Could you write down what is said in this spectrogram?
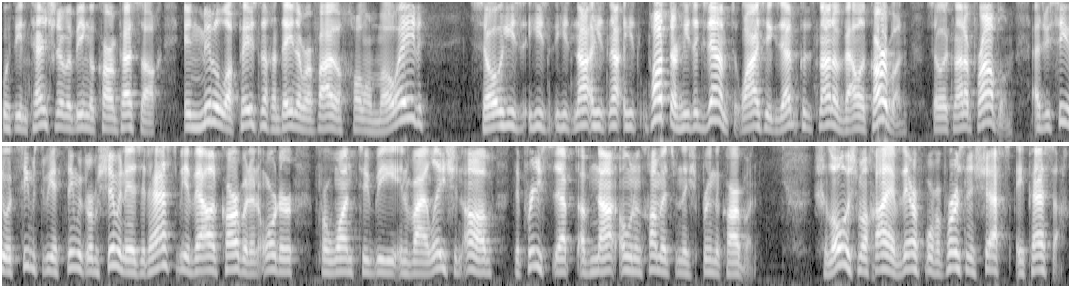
with the intention of it being a korban pesach in middle of Pesach and day number five of Chol HaMoed, so he's he's he's not he's not he's pater. He's exempt. Why is he exempt? Because it's not a valid korban, so it's not a problem. As we see, what seems to be a thing with Rabbi Shimon is it has to be a valid korban in order for one to be in violation of the precept of not owning chametz when they bring the korban. Shalolish machayev. Therefore, if a person shechs a pesach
